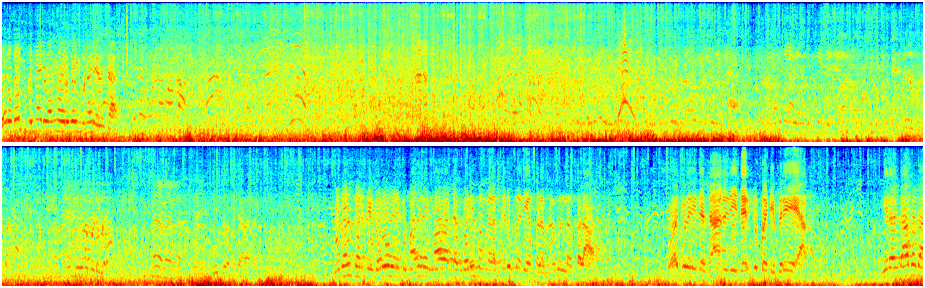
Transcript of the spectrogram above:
அஜித் பின்னாடி வாங்க ஒரு பைக் முன்னாடி இருந்தார் மேலே மேலே மேலே முதல் பரிசை பெறுவதற்கு மதுரை மாவட்டம் கொடிமங்கலம் திருப்பதி அம்பலம் நகுல் அம்பலம் ஓட்டி வருகிற சாரதி தெற்குப்பட்டி பிரியா இரண்டாவதா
